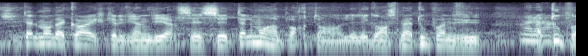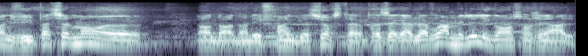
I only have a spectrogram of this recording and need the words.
je suis tellement d'accord avec ce qu'elle vient de dire. C'est, c'est tellement important, l'élégance, mais à tout point de vue. Voilà. À tout point de vue. Pas seulement euh, dans, dans, dans les fringues, bien sûr, c'est très agréable à voir, mais l'élégance en général.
